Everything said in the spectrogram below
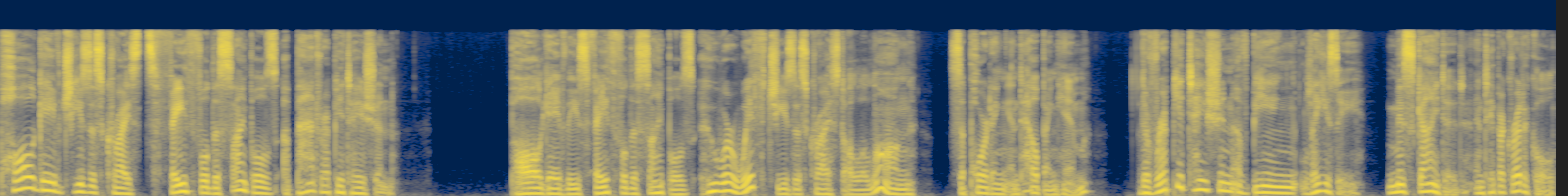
Paul gave Jesus Christ's faithful disciples a bad reputation. Paul gave these faithful disciples who were with Jesus Christ all along, supporting and helping him, the reputation of being lazy, misguided, and hypocritical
